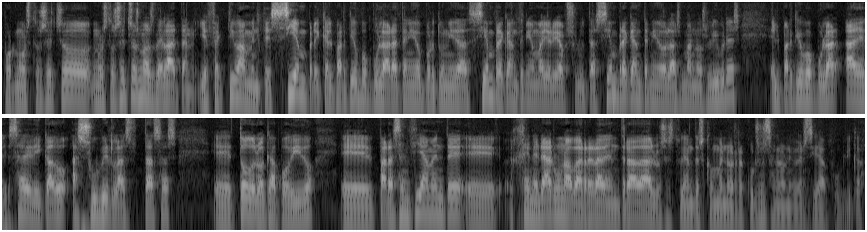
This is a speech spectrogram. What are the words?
por nuestros hechos, nuestros hechos nos delatan. Y efectivamente, siempre que el Partido Popular ha tenido oportunidad, siempre que han tenido mayoría absoluta, siempre que han tenido las manos libres, el Partido Popular se ha dedicado a subir las tasas eh, todo lo que ha podido eh, para sencillamente generar una barrera de entrada a los estudiantes con menos recursos en la universidad pública.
